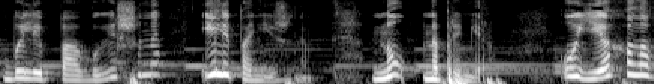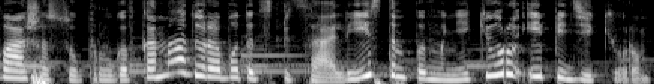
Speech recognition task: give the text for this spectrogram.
были повышены или понижены. Ну, например, уехала ваша супруга в Канаду работать специалистом по маникюру и педикюру.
